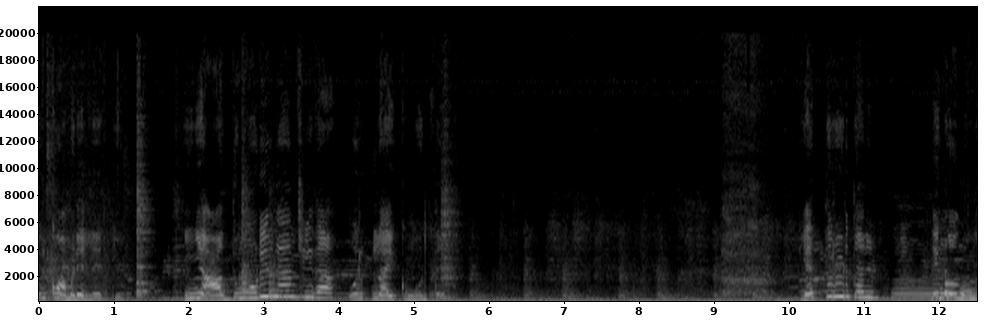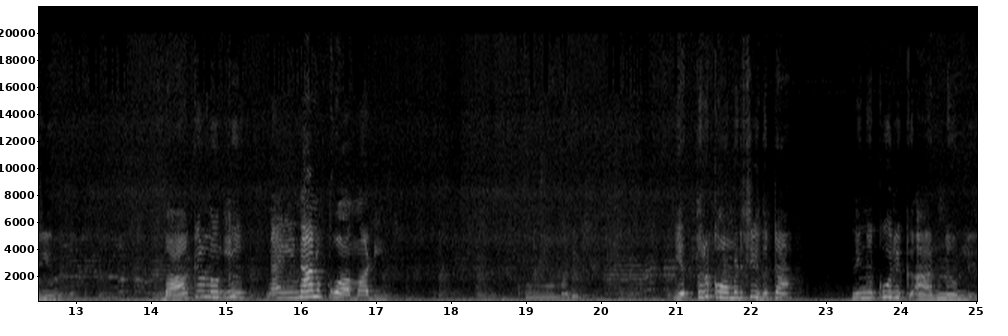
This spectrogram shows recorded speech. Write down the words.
ഒരു കോമഡി അല്ലായിരിക്കും. ഇനി അതും കൂടി ഞാൻ ചെയ്ത ഒരു ലൈക്കും കൂടി തരും. എത്ര എടുത്താലും നിങ്ങളൊന്നും ചെയ്യുന്നില്ല. ബാക്കിയുള്ളവർക്ക് കോമഡി കോമഡി എത്ര കോമഡി ചെയ്തിട്ടാ നിങ്ങൾക്ക് ഒരു കാരണമില്ലേ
